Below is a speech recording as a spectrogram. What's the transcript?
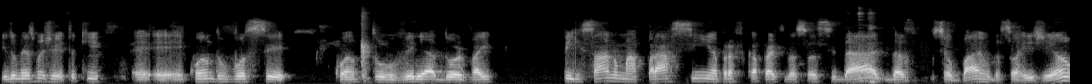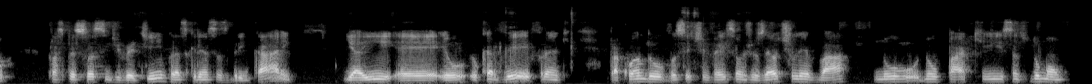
E do mesmo jeito que é, é, quando você, quanto vereador, vai pensar numa pracinha para ficar perto da sua cidade, da, do seu bairro, da sua região, para as pessoas se divertirem, para as crianças brincarem, e aí é, eu, eu quero ver, Frank, para quando você estiver em São José, eu te levar no, no Parque Santos Dumont.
